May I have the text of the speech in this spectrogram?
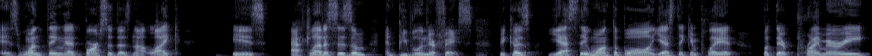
is one thing that Barca does not like is athleticism and people in their face. Because yes, they want the ball, yes, they can play it, but their primary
